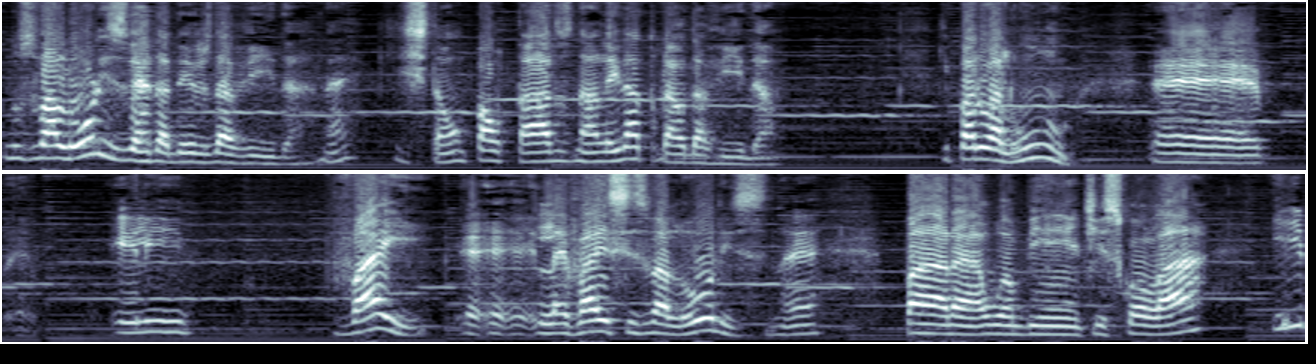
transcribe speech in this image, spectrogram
nos valores verdadeiros da vida, né? que estão pautados na lei natural da vida. Que para o aluno é, ele vai é, é levar esses valores, né? Para o ambiente escolar e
